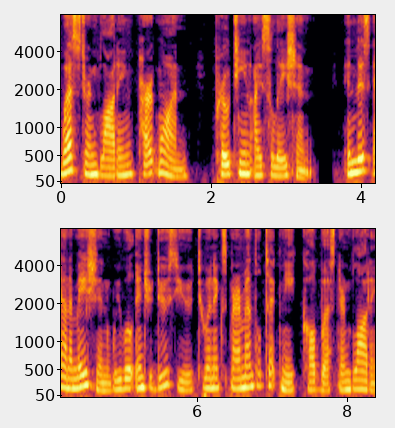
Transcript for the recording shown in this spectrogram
Western Blotting Part 1 Protein Isolation In this animation we will introduce you to an experimental technique called Western blotting.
